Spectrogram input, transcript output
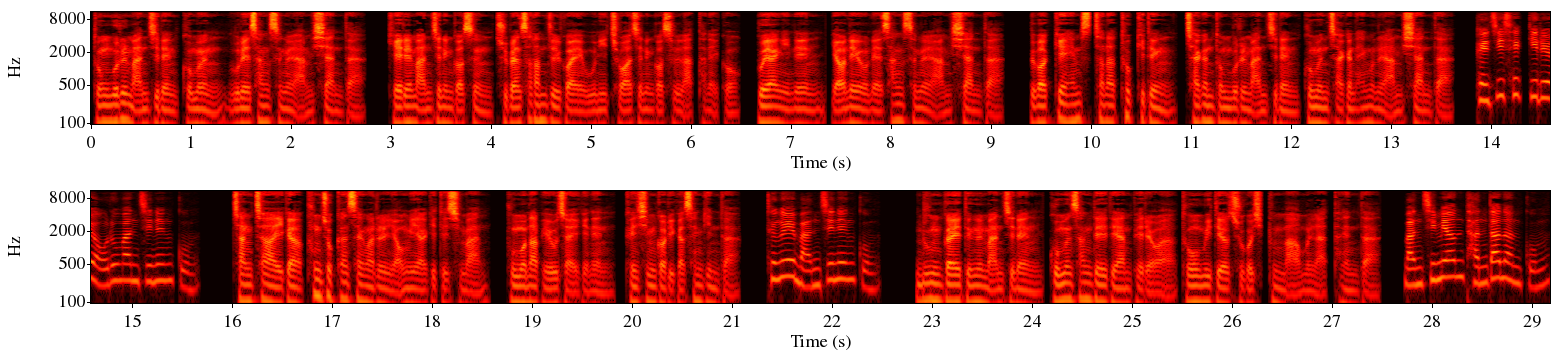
동물을 만지는 꿈은 운의 상승을 암시한다. 개를 만지는 것은 주변 사람들과의 운이 좋아지는 것을 나타내고 고양이는 연애운의 상승을 암시한다. 그 밖에 햄스터나 토끼 등 작은 동물을 만지는 꿈은 작은 행운을 암시한다. 돼지 새끼를 어루만지는 꿈. 장차 아이가 풍족한 생활을 영위하게 되지만 부모나 배우자에게는 근심거리가 생긴다. 등을 만지는 꿈. 누군가의 등을 만지는 꿈은 상대에 대한 배려와 도움이 되어 주고 싶은 마음을 나타낸다. 만지면 단단한 꿈.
